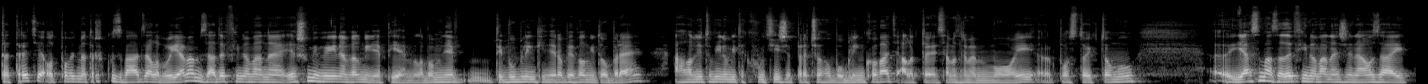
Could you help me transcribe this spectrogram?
tá tretia odpoveď ma trošku zvádza, lebo ja mám zadefinované, ja šumivé vína veľmi nepijem, lebo mne tie bublinky nerobia veľmi dobré a hlavne to víno mi tak chutí, že prečo ho bublinkovať, ale to je samozrejme môj e, postoj k tomu. E, ja som mal zadefinované, že naozaj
